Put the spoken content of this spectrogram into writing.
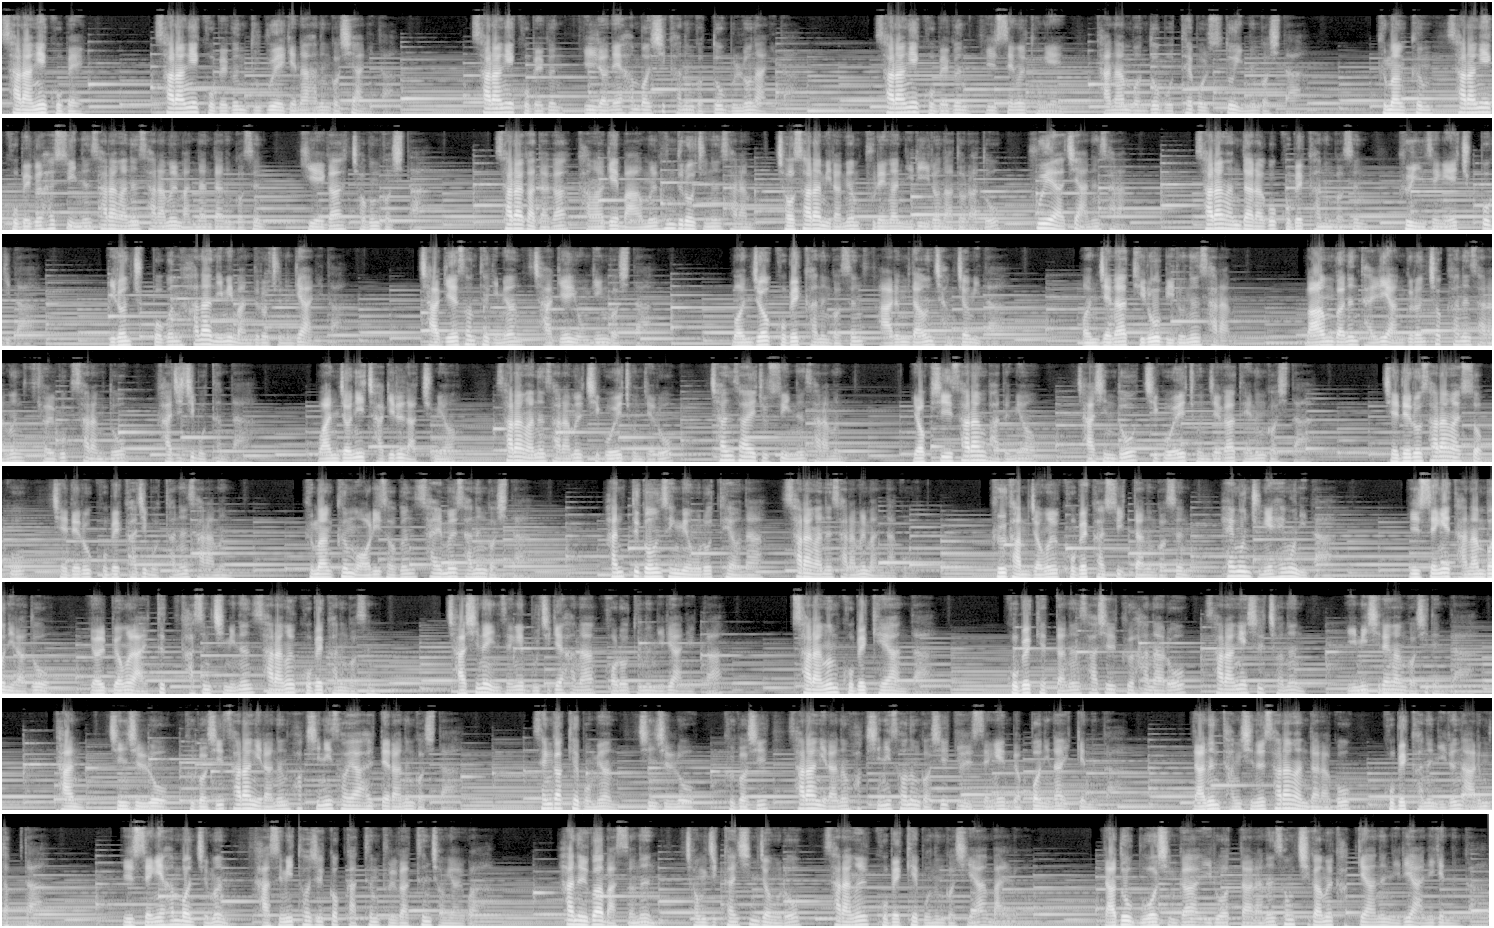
사랑의 고백. 사랑의 고백은 누구에게나 하는 것이 아니다. 사랑의 고백은 1년에 한 번씩 하는 것도 물론 아니다. 사랑의 고백은 일생을 통해 단 한 번도 못 해볼 수도 있는 것이다. 그만큼 사랑의 고백을 할 수 있는 사랑하는 사람을 만난다는 것은 기회가 적은 것이다. 살아가다가 강하게 마음을 흔들어주는 사람, 저 사람이라면 불행한 일이 일어나더라도 후회하지 않은 사람. 사랑한다라고 고백하는 것은 그 인생의 축복이다. 이런 축복은 하나님이 만들어주는 게 아니다. 자기의 선택이면 자기의 용기인 것이다. 먼저 고백하는 것은 아름다운 장점이다. 언제나 뒤로 미루는 사람. 마음과는 달리 안 그런 척 하는 사람은 결국 사랑도 가지지 못한다. 완전히 자기를 낮추며 사랑하는 사람을 지고의 존재로 찬사해 줄 수 있는 사람은 역시 사랑받으며 자신도 지고의 존재가 되는 것이다. 제대로 사랑할 수 없고 제대로 고백하지 못하는 사람은 그만큼 어리석은 삶을 사는 것이다. 한 뜨거운 생명으로 태어나 사랑하는 사람을 만나고 그 감정을 고백할 수 있다는 것은 행운 중의 행운이다. 일생에 단 한 번이라도 열병을 앓듯 가슴 치미는 사랑을 고백하는 것은 자신의 인생에 무지개 하나 걸어두는 일이 아닐까? 사랑은 고백해야 한다. 고백했다는 사실 그 하나로 사랑의 실천은 이미 실행한 것이 된다. 단, 진실로 그것이 사랑이라는 확신이 서야 할 때라는 것이다. 생각해보면 진실로 그것이 사랑이라는 확신이 서는 것이 일생에 몇 번이나 있겠는가. 나는 당신을 사랑한다라고 고백하는 일은 아름답다. 일생에 한 번쯤은 가슴이 터질 것 같은 불같은 정열과 하늘과 맞서는 정직한 심정으로 사랑을 고백해 보는 것이야 말로. 나도 무엇인가 이루었다라는 성취감을 갖게 하는 일이 아니겠는가.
